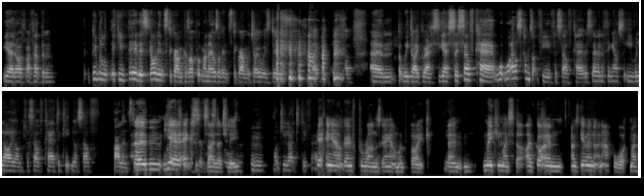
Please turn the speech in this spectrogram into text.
Yeah, no, I've, I've had them. People, if you hear this, go on Instagram because I'll put my nails on Instagram, which I always do. like, um, but we digress. Yes, so self care. What, what else comes up for you for self care? Is there anything else that you rely on for self care to keep yourself balanced? Um, yeah, exercise actually. Mm, what do you like to do for Getting out, going for runs, going out on my bike, Yeah. um, making myself. I've got. Um, I was given an Apple Watch. My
